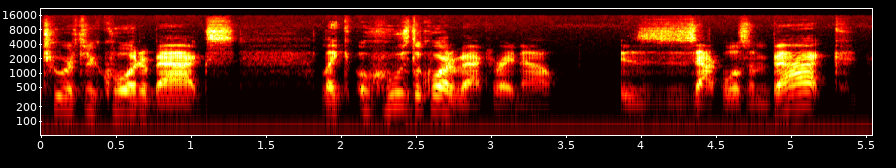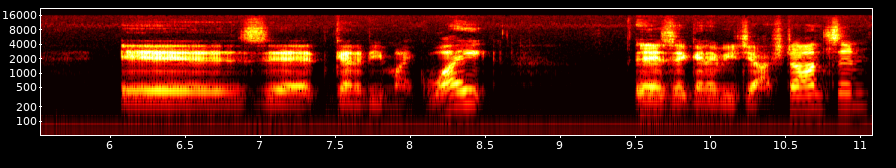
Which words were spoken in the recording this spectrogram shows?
two or three quarterbacks. Like who's the quarterback right now? Is Zach Wilson back? Is it to be Mike White? Is it to be Josh Johnson?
